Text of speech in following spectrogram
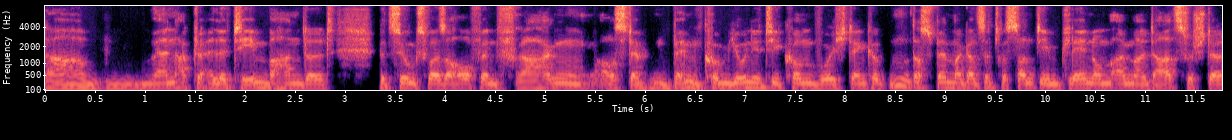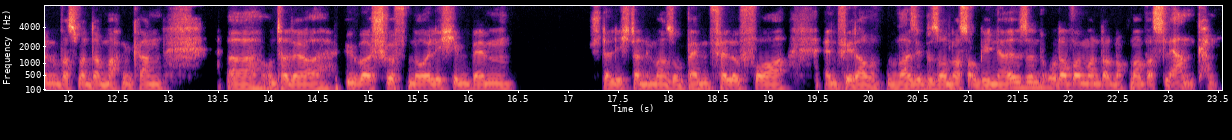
da werden aktuelle Themen behandelt, beziehungsweise auch wenn Fragen aus der BEM-Community kommen, wo ich denke, hm, das wäre mal ganz interessant, die im Plenum einmal darzustellen, was man da machen kann. Äh, unter der Überschrift neulich im BEM stelle ich dann immer so BEM-Fälle vor, entweder weil sie besonders originell sind oder weil man da noch mal was lernen kann.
